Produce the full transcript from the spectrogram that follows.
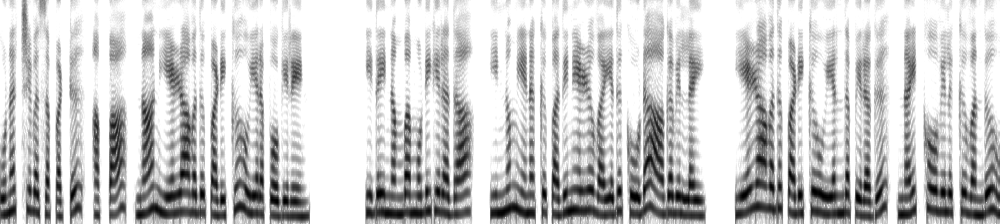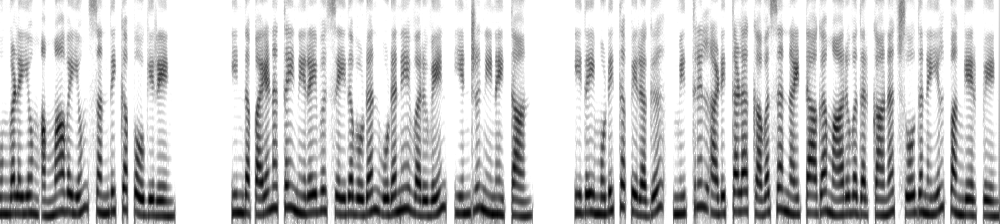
உணர்ச்சிவசப்பட்டு அப்பா நான் ஏழாவது படிக்கு உயரப்போகிறேன். இதை நம்ப முடிகிறதா? இன்னும் எனக்கு பதினேழு வயது கூட ஆகவில்லை. ஏழாவது படிக்கு உயர்ந்த பிறகு நைட் கோவிலுக்கு வந்து உங்களையும் அம்மாவையும் சந்திக்கப் போகிறேன். இந்த பயணத்தை நிறைவு செய்தவுடன் உடனே வருவேன் என்று நினைத்தான். இதை முடித்த பிறகு மித்ரில் அடித்தள கவச நைட்டாக மாறுவதற்கான சோதனையில் பங்கேற்பேன்.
